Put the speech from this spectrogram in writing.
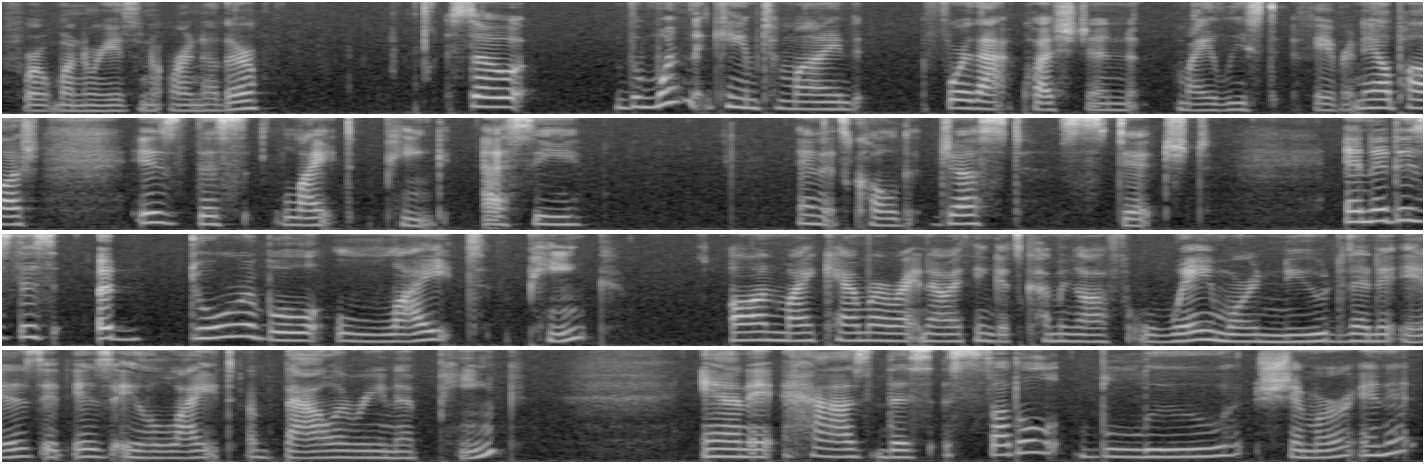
for one reason or another. So the one that came to mind for that question, my least favorite nail polish, is this light pink Essie, and it's called Just Stitched. And it is this adorable light pink on my camera right now, I think it's coming off way more nude than it is. It is a light ballerina pink, and it has this subtle blue shimmer in it,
